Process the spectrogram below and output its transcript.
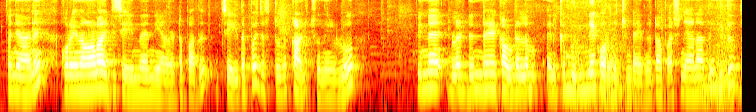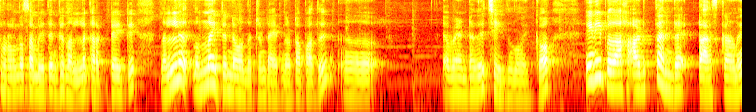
അപ്പം ഞാൻ കുറേ നാളായിട്ട് ചെയ്യുന്നത് തന്നെയാണ് കേട്ടോ. അപ്പോൾ അത് ചെയ്തപ്പോൾ ജസ്റ്റ് ഒന്ന് കാണിച്ചു എന്നേ ഉള്ളൂ. പിന്നെ ബ്ലഡിന്റെ കൗണ്ടെല്ലാം എനിക്ക് മുന്നേ കുറഞ്ഞിട്ടുണ്ടായിരുന്നു കേട്ടോ. പക്ഷെ ഞാനത് ഇത് തുടർന്ന സമയത്ത് എനിക്ക് നല്ല കറക്റ്റായിട്ട് നല്ല നന്നായിട്ട് തന്നെ വന്നിട്ടുണ്ടായിരുന്നു കേട്ടോ. അപ്പോൾ അത് വേണ്ടത് ചെയ്തു നോക്കിക്കോ. ഇനിയിപ്പോൾ അടുത്ത എന്റെ ടാസ്ക്കാണ്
